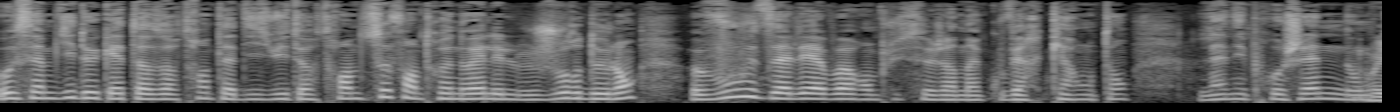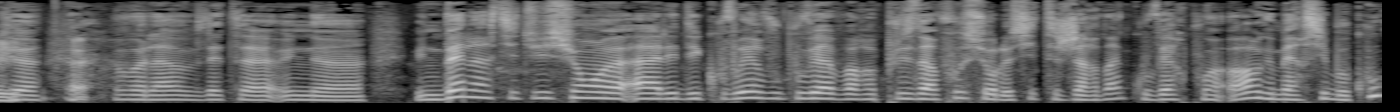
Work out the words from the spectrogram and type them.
au samedi de 14h30 à 18h30, sauf entre Noël et le jour de l'an. Vous allez avoir en plus ce jardin couvert 40 ans l'année prochaine. Donc euh, voilà, vous êtes une, une belle institution à aller découvrir. Vous pouvez avoir plus d'infos sur le site jardincouvert.org. Merci beaucoup,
